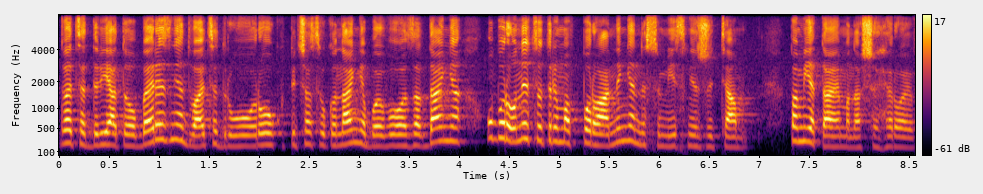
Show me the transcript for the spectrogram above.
29 березня 22 року. Під час виконання бойового завдання оборонець отримав поранення несумісні з життям. Пам'ятаємо наших героїв.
